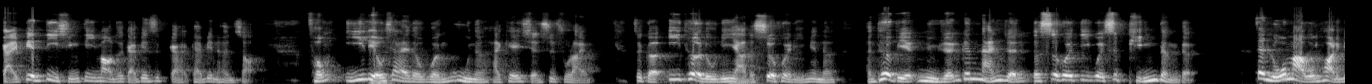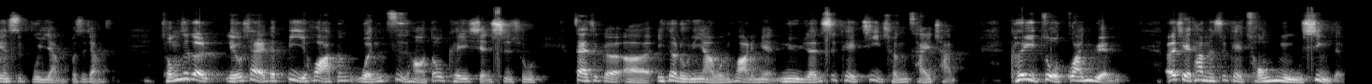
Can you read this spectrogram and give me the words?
改变地形地貌的改变是改改变的很少。从遗留下来的文物呢，还可以显示出来，这个伊特鲁尼亚的社会里面呢，很特别，女人跟男人的社会地位是平等的。在罗马文化里面是不一样，不是这样子。从这个留下来的壁画跟文字哈，都可以显示出，在这个呃伊特鲁尼亚文化里面，女人是可以继承财产，可以做官员，而且他们是可以从母姓的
